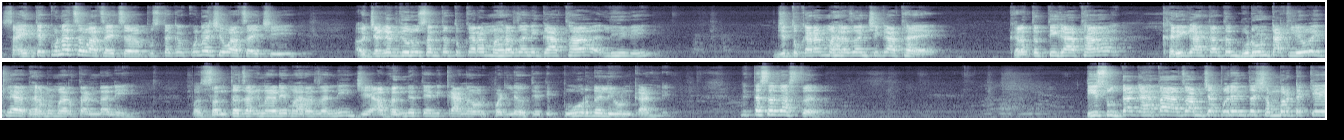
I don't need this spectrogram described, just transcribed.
साहित्य कुणाचं वाचायचं? पुस्तकं कुणाची वाचायची? जगद्गुरु संत तुकाराम महाराजांनी गाथा लिहिली. जी तुकाराम महाराजांची गाथा आहे खरं तर ती गाथा खरी गाथा तर बुडवून टाकली हो इथल्या धर्ममार्तांडाने. पण संत जगनाडे महाराजांनी जे अभंग त्यांनी कानावर पडले होते ते पूर्ण लिहून काढले. आणि तसंच असतं. ती सुद्धा गाथा आज आमच्यापर्यंत शंभर टक्के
